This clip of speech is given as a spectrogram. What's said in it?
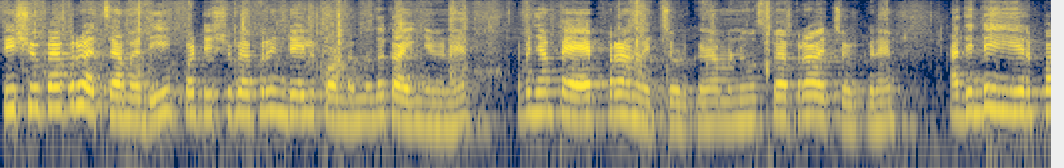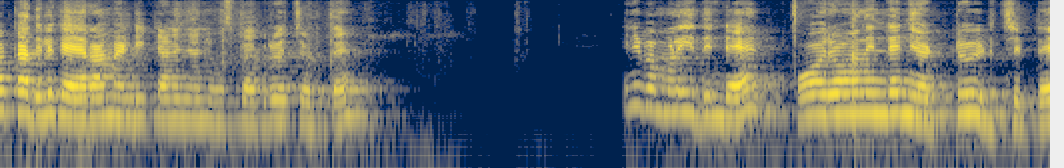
ടിഷ്യൂ പേപ്പർ വെച്ചാൽ മതി. ഇപ്പോൾ ടിഷ്യൂ പേപ്പർ ഇന്ത്യയിൽ കൊണ്ടുവന്നത് കഴിഞ്ഞാണ്. അപ്പോൾ ഞാൻ പേപ്പറാണ് വെച്ച് കൊടുക്കുന്നത് നമ്മൾ ന്യൂസ് പേപ്പറാണ് വെച്ച് കൊടുക്കണേ അതിന്റെ ഈർപ്പൊക്കെ അതിൽ കയറാൻ വേണ്ടിയിട്ടാണ് ഞാൻ ന്യൂസ് പേപ്പർ വെച്ച് കൊടുത്തത് ഇനിയിപ്പോൾ നമ്മൾ ഇതിന്റെ ഓരോന്നിന്റെ ഞെട്ടും ഇടിച്ചിട്ട്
